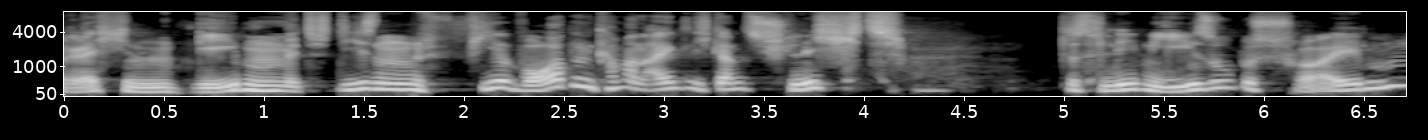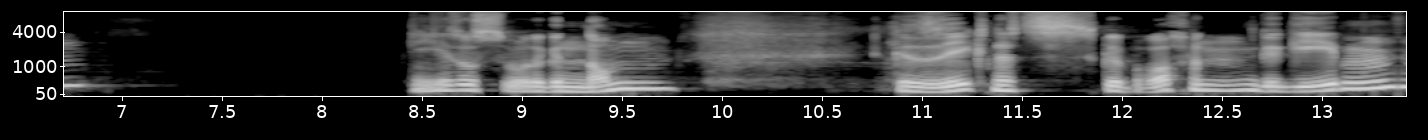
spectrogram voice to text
brechen, geben. Mit diesen vier Worten kann man eigentlich ganz schlicht das Leben Jesu beschreiben. Jesus wurde genommen, gesegnet, gebrochen, gegeben.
